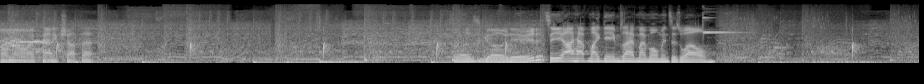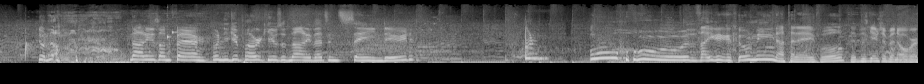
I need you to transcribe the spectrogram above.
Oh no, I panic shot that. Let's go, dude. See, I have my games, I have my moments as well. Dude, no. Nani is unfair. When you get power cubes with Nani, that's insane, dude. Ooh, thought you could cocoon me? Not today, fool. This game should have been over.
